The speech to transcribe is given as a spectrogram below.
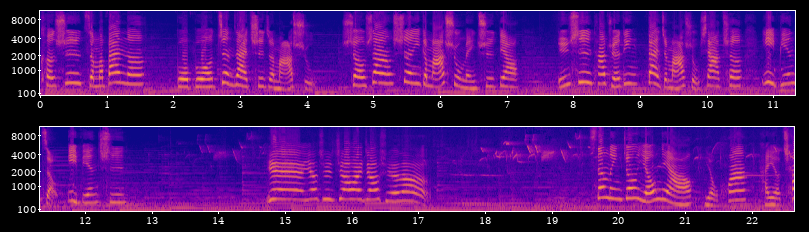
可是怎么办呢？波波正在吃着麻薯，手上剩一个麻薯没吃掉。于是他决定带着麻薯下车，一边走一边吃。耶！要去郊外教学了。森林中有鸟、有花，还有超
